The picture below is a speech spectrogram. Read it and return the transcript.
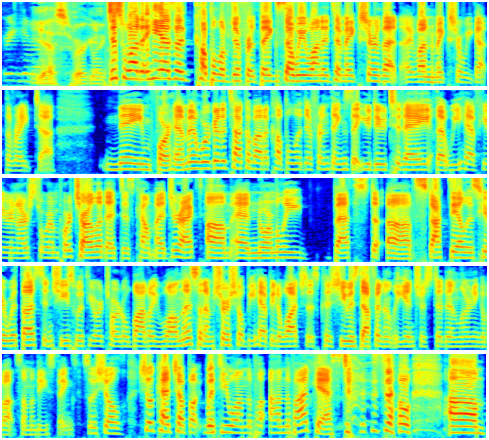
Green Gorilla. Yes, working with. just wanted he has a couple of different things so we wanted to make sure that i wanted to make sure we got the right uh, name for him and we're going to talk about a couple of different things that you do today that we have here in our store in port charlotte at discount med direct um, and normally Beth St- uh, Stockdale is here with us, and she's with Your Total Body Wellness, and I'm sure she'll be happy to watch this because she was definitely interested in learning about some of these things. So she'll she'll catch up with you on the on the podcast. so um,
